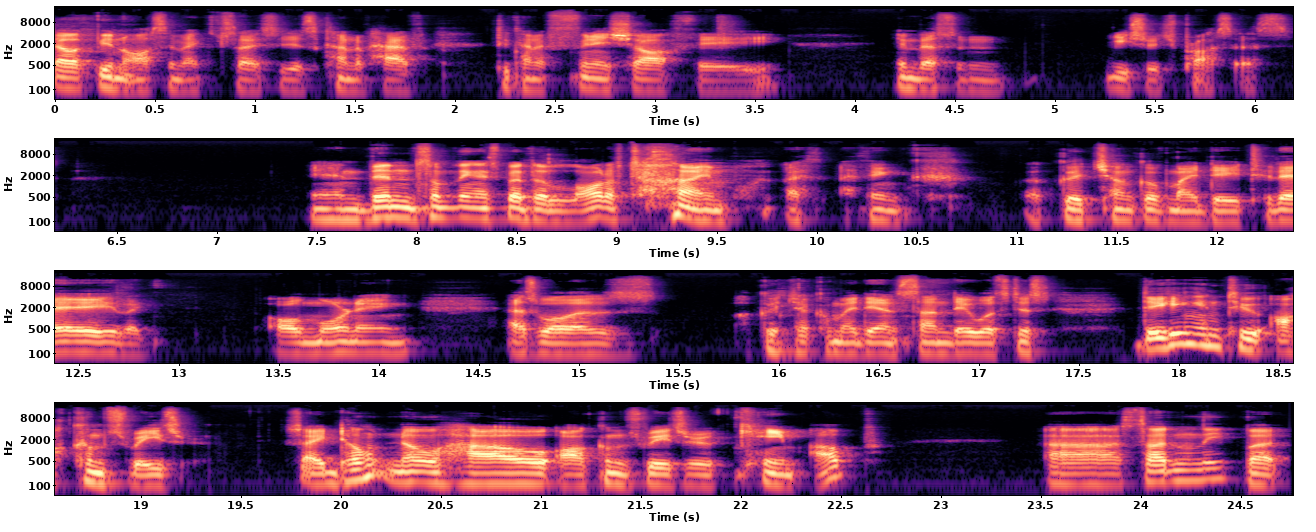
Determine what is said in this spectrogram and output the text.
that would be an awesome exercise to just kind of have to kind of finish off a investment research process. And then something I spent a lot of time, I, I think a good chunk of my day today, like all morning, as well as a good chunk of my day on Sunday, was just digging into Occam's razor. So I don't know how Occam's razor came up uh, suddenly, but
